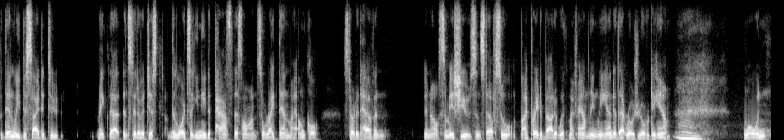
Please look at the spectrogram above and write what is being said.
then we decided to make that instead of it just the Lord said you need to pass this on. So right then my uncle started having you know some issues and stuff. So I prayed about it with my family and we handed that rosary over to him. Mm. Well, when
